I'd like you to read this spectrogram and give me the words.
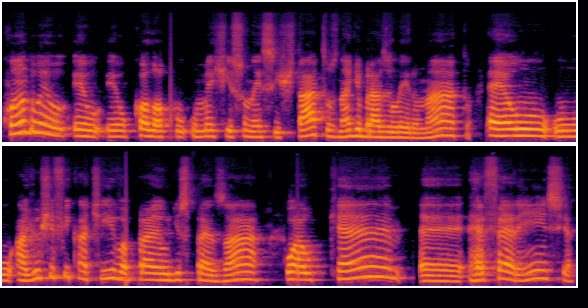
quando eu, eu, eu coloco o mestiço nesse status né, de brasileiro nato, é o, o a justificativa para eu desprezar qualquer é, referência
